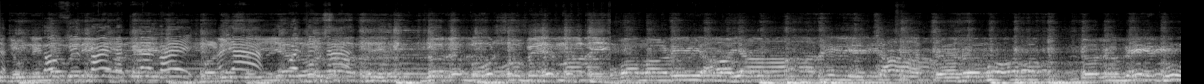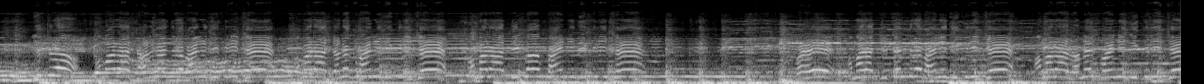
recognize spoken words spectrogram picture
કૌશિકભાઈ રતિલાલભાઈ અહીંયા ઉપસ્થિત છે. મિત્રો અમારા ધર્મેન્દ્રભાઈની દીકરી છે અમારા જનકભાઈની દીકરી છે અમારા દીપકભાઈની દીકરી છે. ભાઈ અમારા જીતેન્દ્રભાઈની દીકરી છે અમારા રમેશભાઈની દીકરી છે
